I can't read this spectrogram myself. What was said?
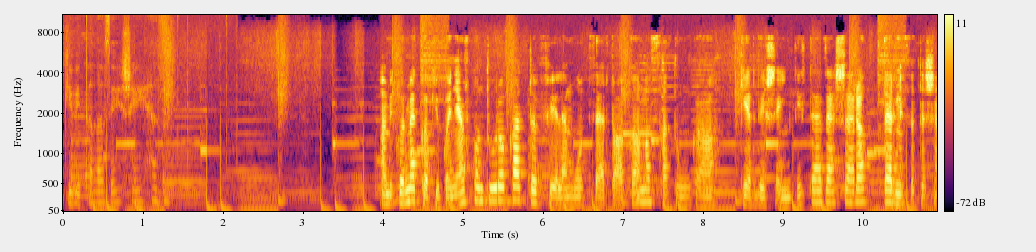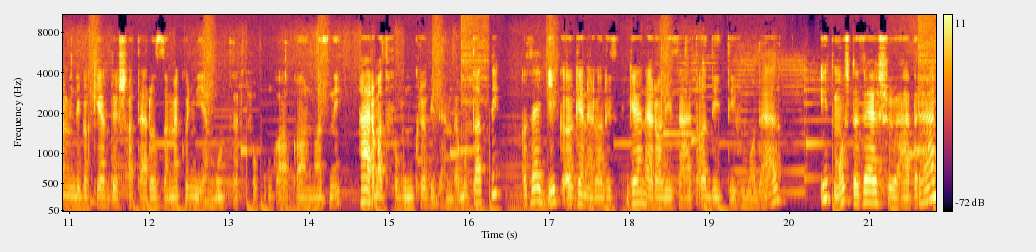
kivitelezéséhez. Amikor megkapjuk a nyelvkontúrokat, többféle módszert alkalmazhatunk a kérdéseink tisztázására. Természetesen mindig a kérdés határozza meg, hogy milyen módszert fogunk alkalmazni. Hármat fogunk röviden bemutatni. Az egyik a generaliz- generalizált additív modell, itt most az első ábrán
